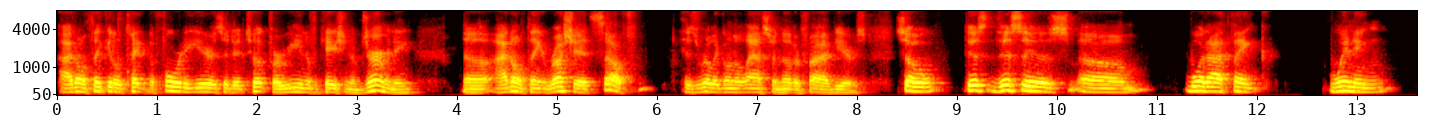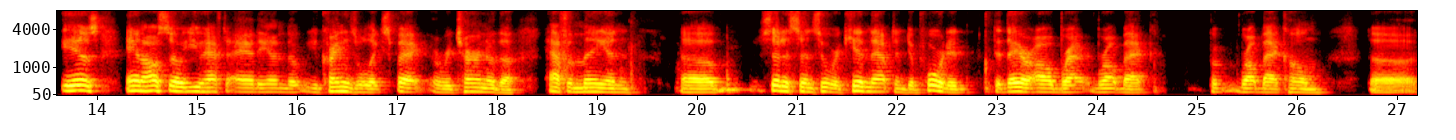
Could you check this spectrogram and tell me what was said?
I don't think it'll take the 40 years that it took for reunification of Germany. Uh, I don't think Russia itself is really going to last another five years. So this this is um, what I think winning is, and also you have to add in the Ukrainians will expect a return of the half a million uh, citizens who were kidnapped and deported that they are all brought back brought back home uh,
